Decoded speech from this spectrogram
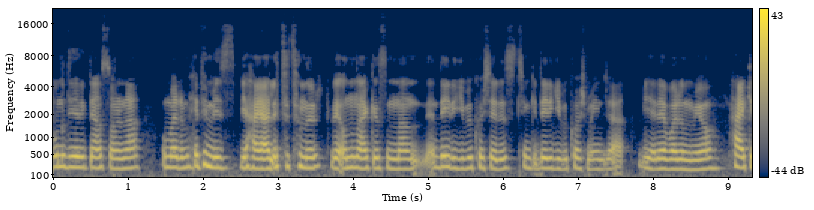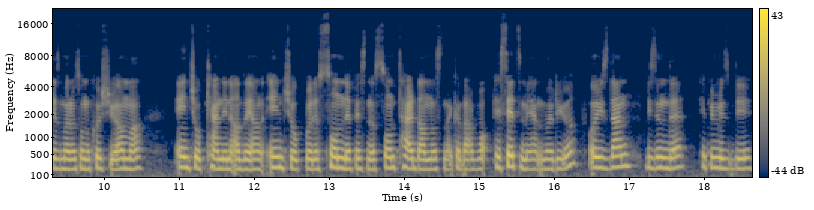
bunu dinledikten sonra umarım hepimiz bir hayale tutunur ve onun arkasından deli gibi koşarız. Çünkü deli gibi koşmayınca bir yere varılmıyor. Herkes maratonu koşuyor ama en çok kendini adayan, en çok böyle son nefesine, son ter damlasına kadar pes etmeyen varıyor. O yüzden bizim de hepimiz bir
